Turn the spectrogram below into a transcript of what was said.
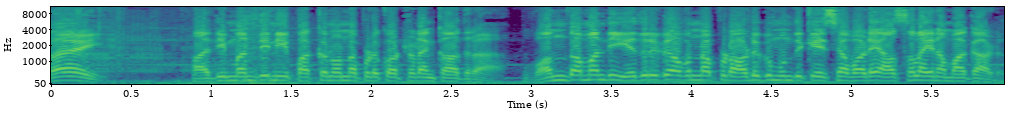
రై పది మంది నీ పక్కన ఉన్నప్పుడు కొట్టడం కాదురా. వంద మంది ఎదురుగా ఉన్నప్పుడు అడుగు ముందుకేసేవాడే అసలైన మగాడు.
